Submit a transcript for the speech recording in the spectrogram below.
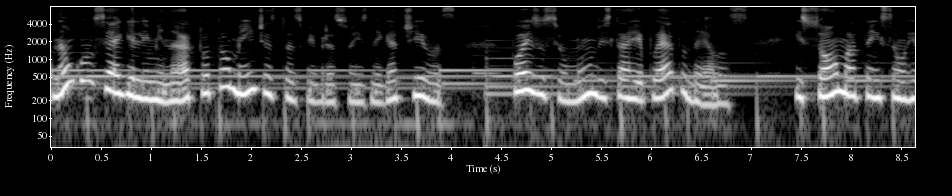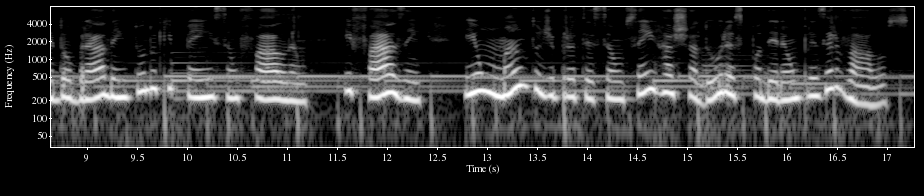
não consegue eliminar totalmente estas vibrações negativas, pois o seu mundo está repleto delas, e só uma atenção redobrada em tudo que pensam, falam e fazem e um manto de proteção sem rachaduras poderão preservá-los.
